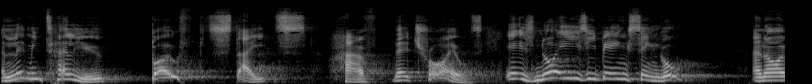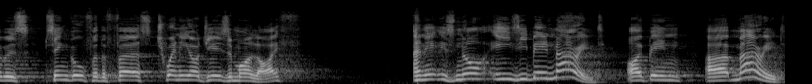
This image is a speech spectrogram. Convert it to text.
And let me tell you, both states have their trials. It is not easy being single, and I was single for the first 20 odd years of my life, and it is not easy being married. I've been uh, married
